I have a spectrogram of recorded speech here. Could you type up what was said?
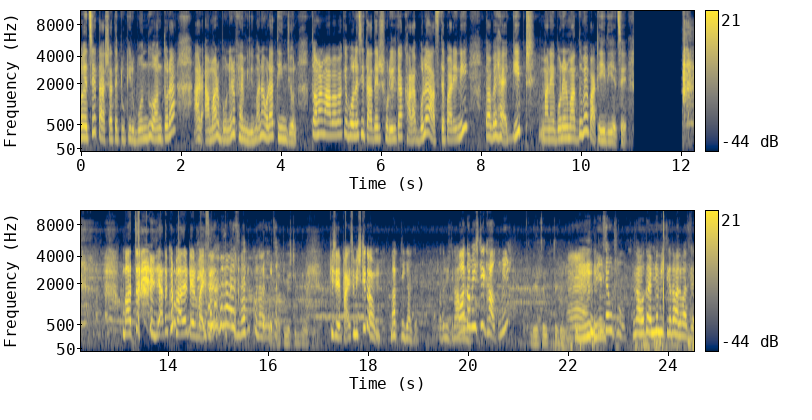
রয়েছে, তার সাথে টুকির বন্ধু অন্তরা আর আমার বোনের ফ্যামিলি মানে ওরা তিনজন। তো আমার মা বাবাকে বলেছি তাদের শরীরটা খারাপ বলে আসতে পারেনি। তবে হ্যাঁ গিফট মানে বোনের মাধ্যমে পাঠিয়ে দিয়েছে। বাচ্চা এতক্ষণ বাদে টের পাইছে। মিষ্টি কিসে পাইছে মিষ্টি কম? বাপ ঠিক আছে। কত মিষ্টি খাও কত মিষ্টি খাও তুমি? না ও তো এমনি মিষ্টি খেতে ভালোবাসে।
